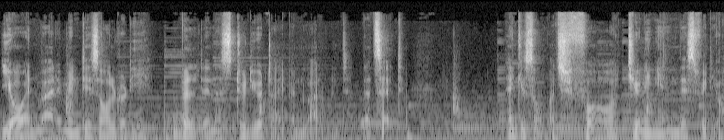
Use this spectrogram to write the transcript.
your environment is already built in a studio type environment. That's it. Thank you so much for tuning in this video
